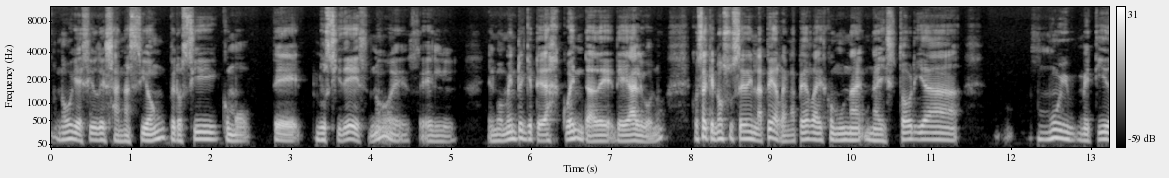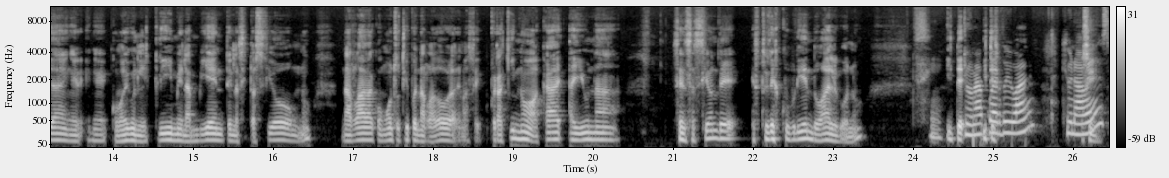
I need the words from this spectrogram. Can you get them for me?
no voy a decir de sanación, pero sí como de lucidez, ¿no? Es el, el momento en que te das cuenta de, algo, ¿no? Cosa que no sucede en La Perra. En La Perra es como una, historia muy metida en, el, como digo, en el crimen, el ambiente, en la situación, ¿no? Narrada con otro tipo de narrador, además. Pero aquí no, acá hay una sensación de estoy descubriendo algo, ¿no? Sí. Yo me acuerdo, Iván, que una vez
